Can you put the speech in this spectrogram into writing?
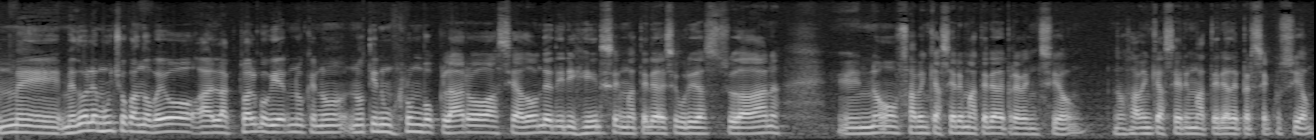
me, duele mucho cuando veo al actual gobierno que no, tiene un rumbo claro hacia dónde dirigirse en materia de seguridad ciudadana, eh, no saben qué hacer en materia de prevención, no saben qué hacer en materia de persecución,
